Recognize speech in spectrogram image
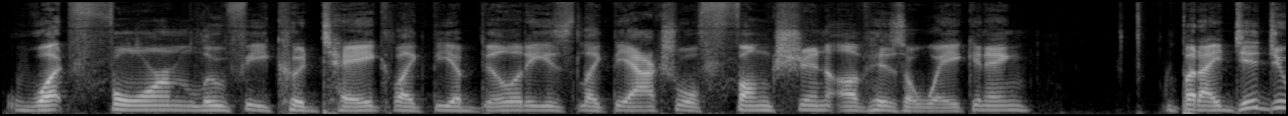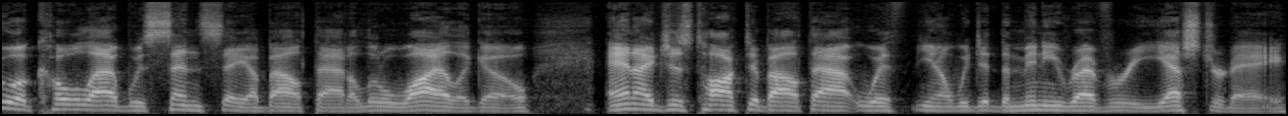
what form Luffy could take, like the abilities, like the actual function of his awakening. But I did do a collab with Sensei about that a little while ago, and I just talked about that with, you know, we did the mini reverie yesterday.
